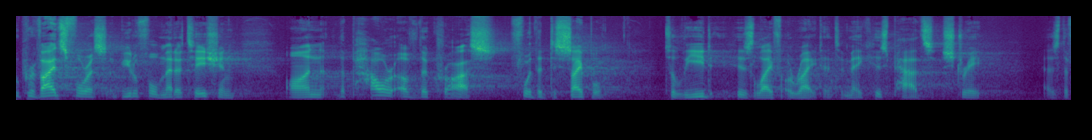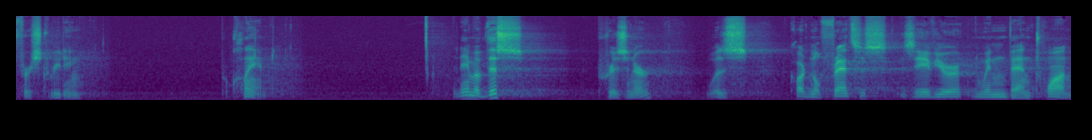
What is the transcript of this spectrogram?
who provides for us a beautiful meditation on the power of the cross for the disciple to lead his life aright and to make his paths straight, as the first reading proclaimed. The name of this prisoner was Cardinal Francis Xavier Nguyen Van Thuan.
